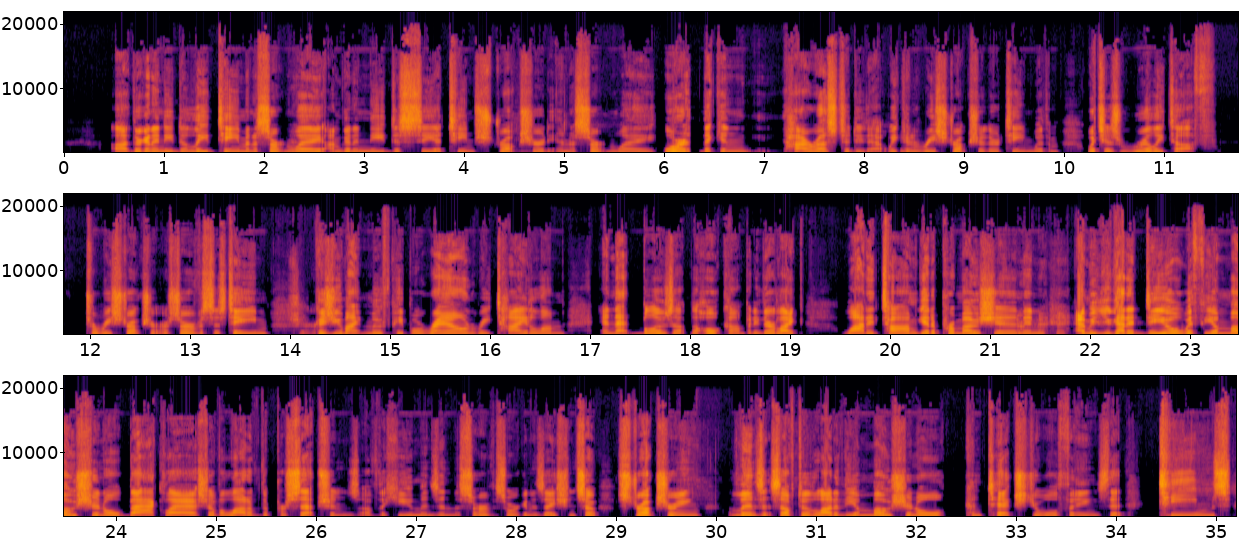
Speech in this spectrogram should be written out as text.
uh, they're going to need to lead team in a certain way. I'm going to need to see a team structured in a certain way, or they can hire us to do that. We can Yeah. restructure their team with them, which is really tough to restructure a services team Sure. because you might move people around, retitle them, and that blows up the whole company. They're like, why did Tom get a promotion? And I mean, you got to deal with the emotional backlash of a lot of the perceptions of the humans in the service organization. So structuring lends itself to a lot of the emotional, contextual things that mm. teams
